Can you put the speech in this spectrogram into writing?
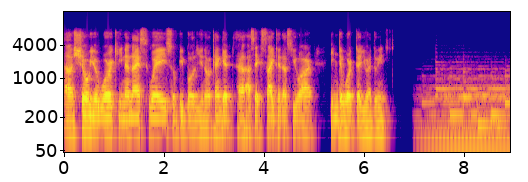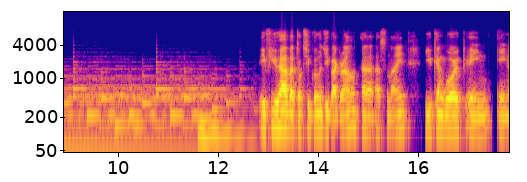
uh, show your work in a nice way so people, you know, can get uh, as excited as you are in the work that you are doing. If you have a toxicology background uh, as mine, you can work in in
